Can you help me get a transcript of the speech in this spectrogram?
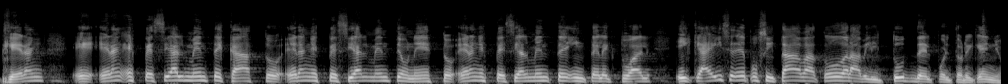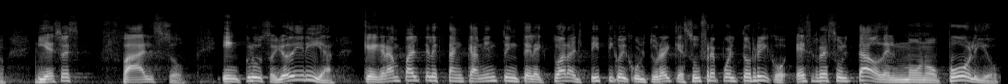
que eran, eh, eran especialmente castos, eran especialmente honestos, eran especialmente intelectual y que ahí se depositaba toda la virtud del puertorriqueño. Y eso es falso. Incluso yo diría que gran parte del estancamiento intelectual, artístico y cultural que sufre Puerto Rico es resultado del monopolio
